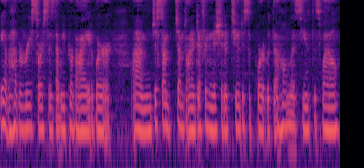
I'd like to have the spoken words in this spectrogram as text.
We have a hub of resources that we provide. We're um, just um, jumped on a different initiative too to support with the homeless youth as well.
